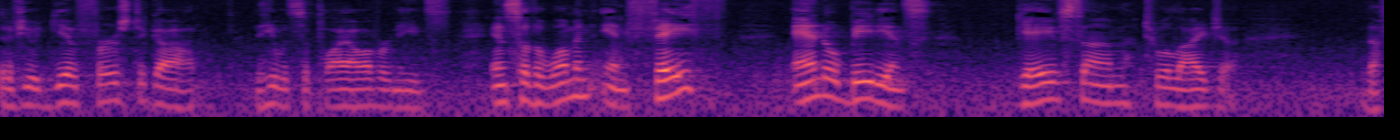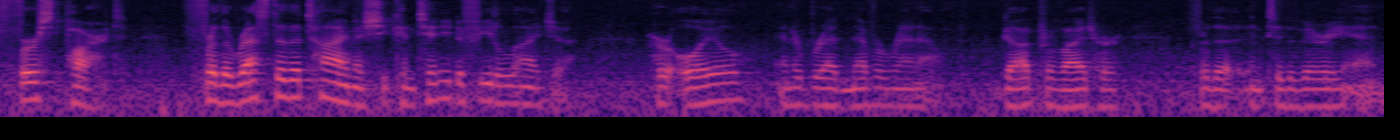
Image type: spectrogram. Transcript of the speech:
that if you would give first to God, that he would supply all of her needs. And so the woman, in faith and obedience, gave some to Elijah, the first part. For the rest of the time, as she continued to feed Elijah, her oil and her bread never ran out. God provided her for the into the very end.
